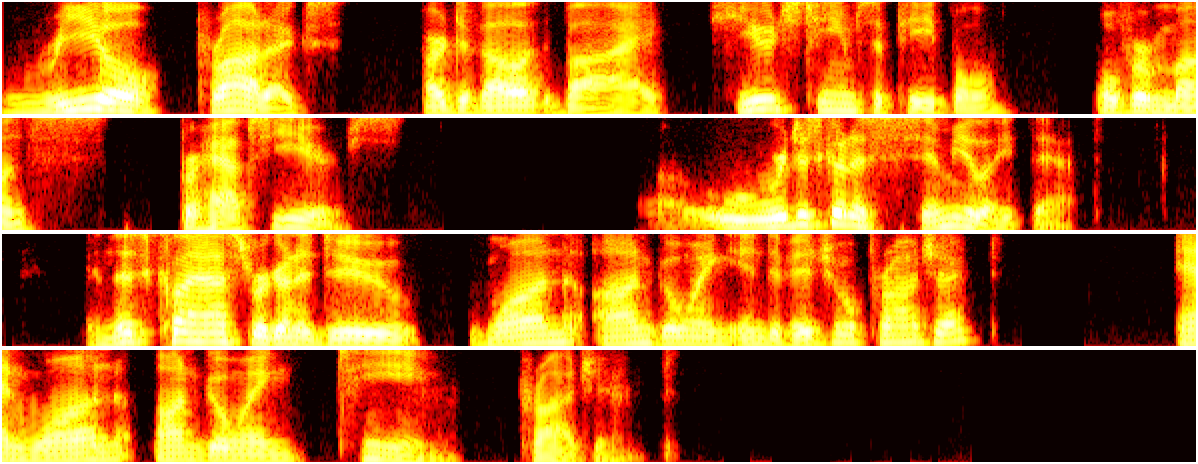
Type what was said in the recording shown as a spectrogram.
Real products are developed by huge teams of people over months, perhaps years. We're just going to simulate that. In this class, we're going to do one ongoing individual project and one ongoing team project.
